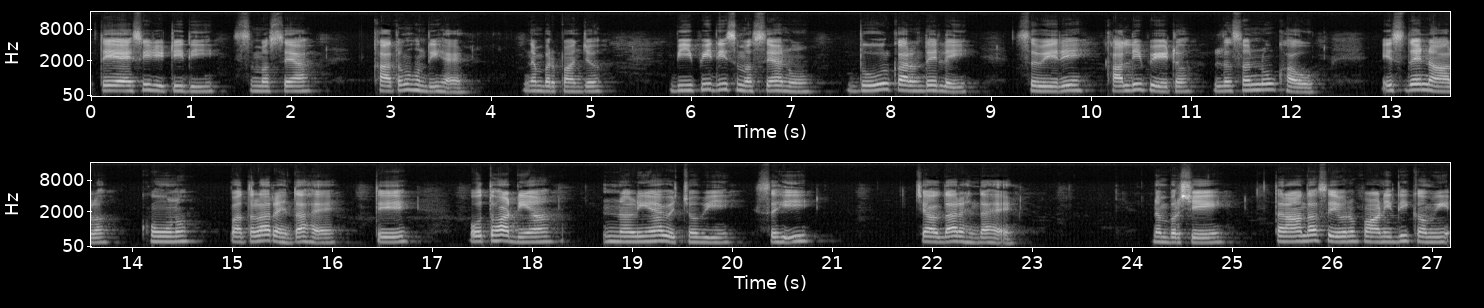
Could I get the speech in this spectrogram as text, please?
ਅਤੇ ਐਸੀਡਿਟੀ ਦੀ ਸਮੱਸਿਆ ਖਤਮ ਹੁੰਦੀ ਹੈ। ਨੰਬਰ ਪੰਜ, ਬੀ ਪੀ ਦੀ ਸਮੱਸਿਆ ਨੂੰ ਦੂਰ ਕਰਨ ਦੇ ਲਈ ਸਵੇਰੇ ਖਾਲੀ ਪੇਟ ਲਸਣ ਨੂੰ ਖਾਓ। ਇਸ ਦੇ ਨਾਲ ਖੂਨ ਪਤਲਾ ਰਹਿੰਦਾ ਹੈ ਅਤੇ ਉਹ ਤੁਹਾਡੀਆਂ ਨਲੀਆਂ ਵਿੱਚੋਂ ਵੀ ਸਹੀ ਚੱਲਦਾ ਰਹਿੰਦਾ ਹੈ। ਨੰਬਰ ਛੇ, ਤਰ੍ਹਾਂ ਦਾ ਸੇਵਨ ਪਾਣੀ ਦੀ ਕਮੀ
